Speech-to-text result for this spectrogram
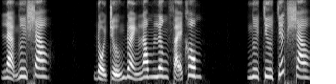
Là ngươi sao? Đội trưởng đoàn Long Lân phải không? Ngươi chưa chết sao?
